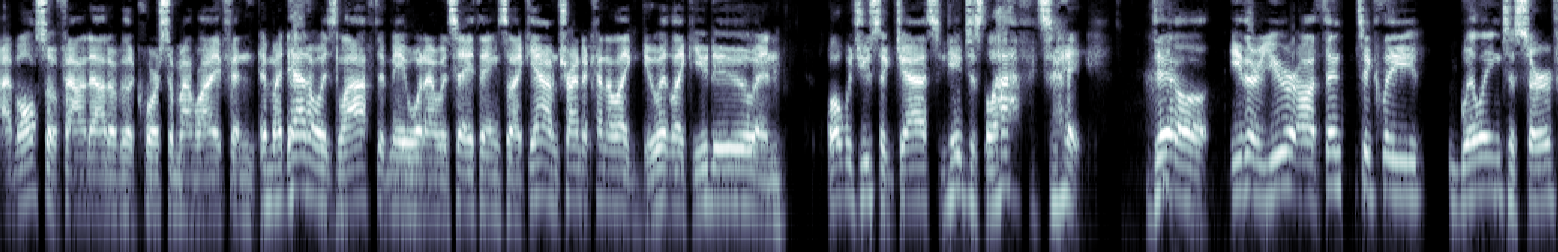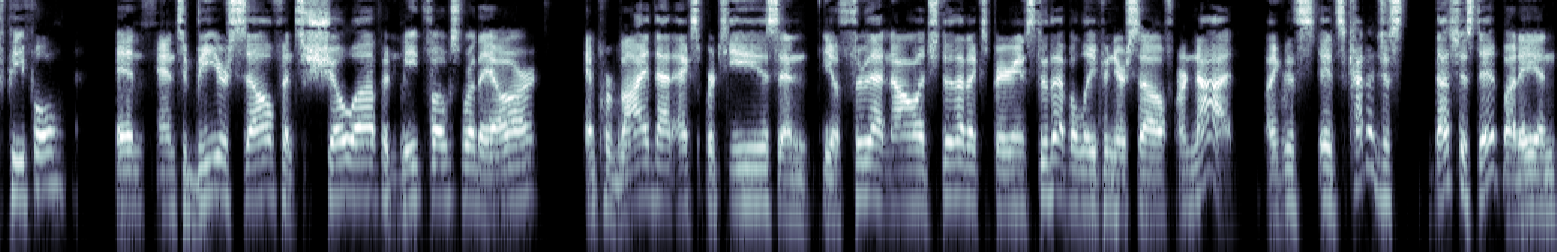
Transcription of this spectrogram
I've also found out over the course of my life. And, and my dad always laughed at me when I would say things like, Yeah, I'm trying to kind of like do it like you do. And what would you suggest? And he'd just laugh and say, Dale, either you're authentically willing to serve people and, and to be yourself and to show up and meet folks where they are and provide that expertise and, you know, through that knowledge, through that experience, through that belief in yourself or not. Like it's, it's kind of just, that's just it, buddy. And,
